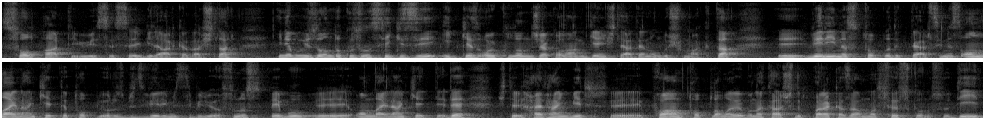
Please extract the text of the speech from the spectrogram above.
Sol Parti üyesi sevgili arkadaşlar. Yine bu 119'un 8'i ilk kez oy kullanacak olan gençlerden oluşmakta. E, veriyi nasıl topladık dersiniz? Online ankette topluyoruz biz verimizi biliyorsunuz ve bu e, online ankette de işte herhangi bir e, puan toplama ve buna karşılık para kazanma söz konusu değil.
